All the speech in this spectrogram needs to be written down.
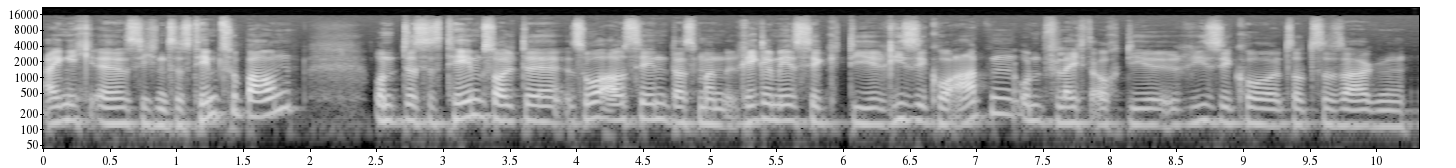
eigentlich äh, sich ein System zu bauen. Und das System sollte so aussehen, dass man regelmäßig die Risikoarten und vielleicht auch die Risiko sozusagen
